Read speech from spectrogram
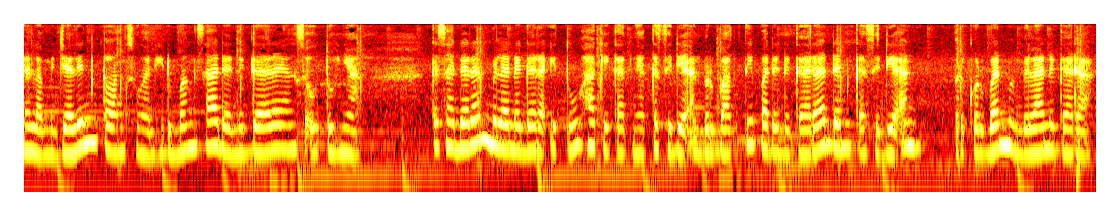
dalam menjalin kelangsungan hidup bangsa dan negara yang seutuhnya. Kesadaran bela negara itu hakikatnya kesediaan berbakti pada negara dan kesediaan berkorban membela negara.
